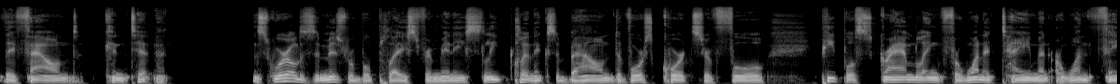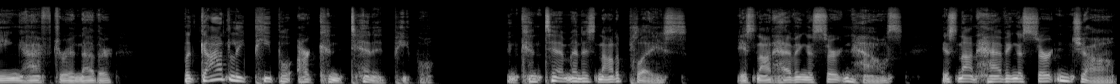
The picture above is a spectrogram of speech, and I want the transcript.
they found contentment. This world is a miserable place for many. Sleep clinics abound, divorce courts are full, people scrambling for one attainment or one thing after another. But godly people are contented people. And contentment is not a place, it's not having a certain house, it's not having a certain job.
